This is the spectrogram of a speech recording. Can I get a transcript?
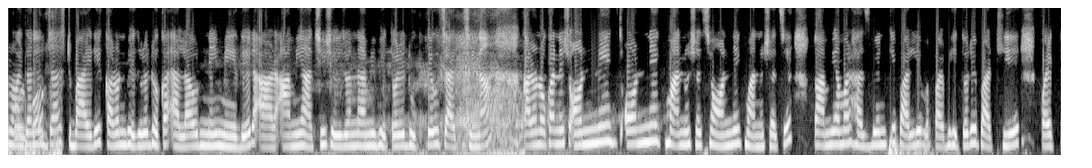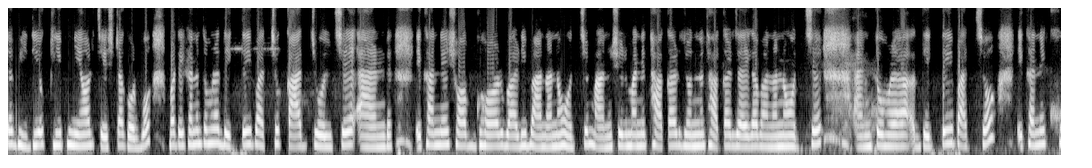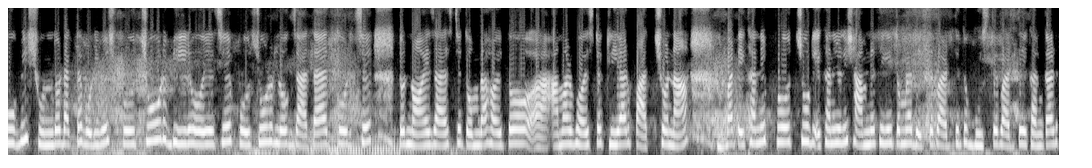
ময়দানের জাস্ট বাইরে কারণ ভেতরে ঢোকা অ্যালাউড নেই মেয়েদের আর আমি আছি সেই জন্য আমি ভেতরে ঢুকতেও চাচ্ছি না। কারণ ওখানে অনেক অনেক মানুষ আছে অনেক মানুষ আছে। তো আমি আমার হাজবেন্ডকে পারলে ভেতরে পাঠিয়ে কয়েকটা ভিডিও ক্লিপ নেওয়ার চেষ্টা করব। বাট এখানে তোমরা দেখতেই পাচ্ছ কাজ চলছে অ্যান্ড এখানে সব ঘর বাড়ি বানানো হচ্ছে মানুষের মানে থাকার জন্য থাকার জায়গা বানানো হচ্ছে। অ্যান্ড তোমরা দেখতেই পাচ্ছ, এখানে খুবই সুন্দর একটা পরিবেশ। প্রচুর ভিড় হয়েছে, প্রচুর লোক যাতায়াত করছে। তো নয়েজ আসছে, তোমরা হয়তো আমার ভয়েসটা ক্লিয়ার পাচ্ছ না। বাট এখানে প্রচুর, এখানে যদি সামনে থেকে তোমরা দেখতে পারতে, তো বুঝতে পারতে এখানকার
